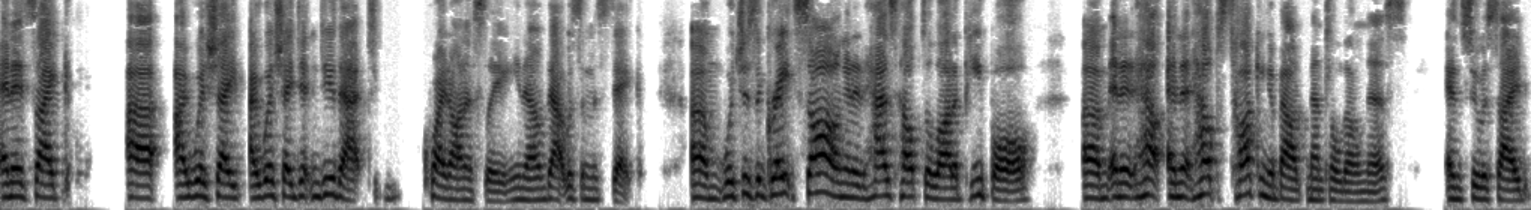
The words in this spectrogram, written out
And it's like uh, i wish i i wish i didn't do that quite honestly you know? That was a mistake. Um, which is a great song and it has helped a lot of people. Um, and it help and it helps talking about mental illness and suicide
